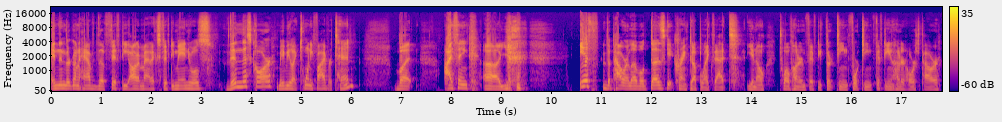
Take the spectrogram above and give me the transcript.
and then they're going to have the 50 automatics 50 manuals then this car maybe like 25 or 10 but i think uh, if the power level does get cranked up like that you know 1250 13 14 1500 horsepower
